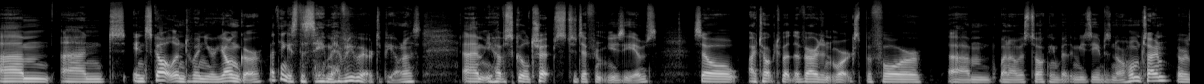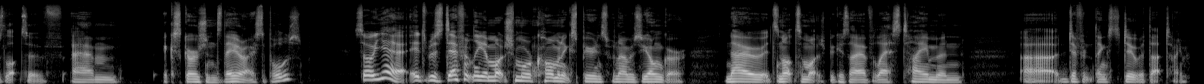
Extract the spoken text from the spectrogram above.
Um, and in Scotland, when you're younger, I think it's the same everywhere, to be honest. Um, you have school trips to different museums. So I talked about the Verdant Works before um, when I was talking about the museums in our hometown. There was lots of um, excursions there, I suppose. So yeah, it was definitely a much more common experience when I was younger. Now it's not so much because I have less time and uh, different things to do at that time.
